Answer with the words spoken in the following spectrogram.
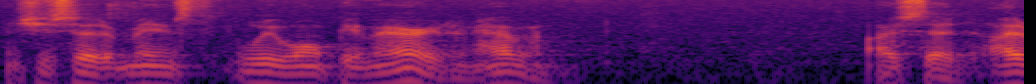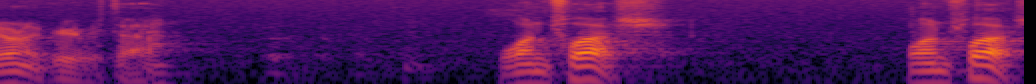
And she said, It means we won't be married in heaven. I said, I don't agree with that. One flesh. One flesh.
